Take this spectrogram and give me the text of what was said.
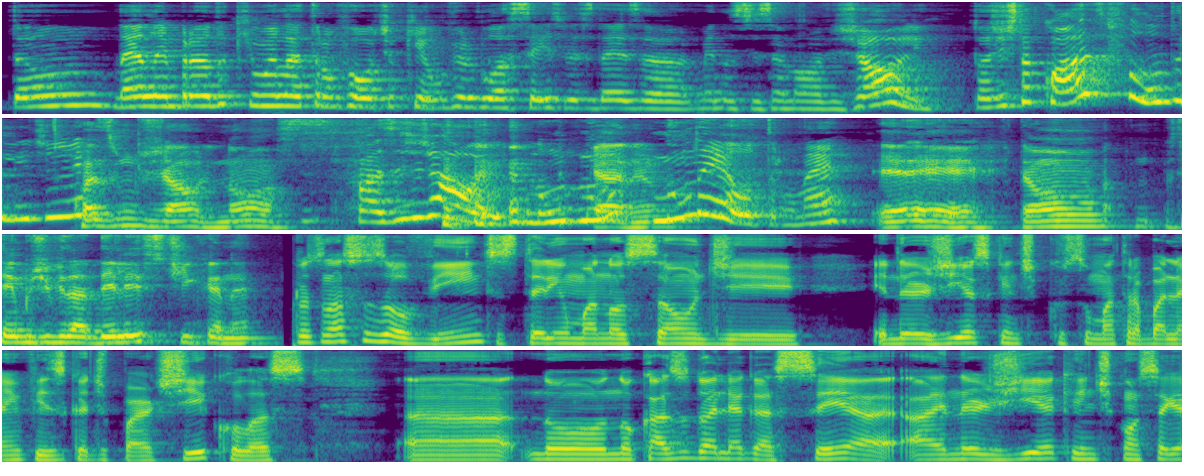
Então, né, lembrando que um eletronvolt é o quê? 1,6 vezes 10 a menos 19 joule. Então a gente está quase falando ali de. Quase um joule, nossa. Quase joule. num, num, num nêutron, né? É, é, então o tempo de vida dele estica, né? Para os nossos ouvintes terem uma noção de energias que a gente costuma trabalhar em física de partículas. Uh, no, no caso do LHC, a, a energia que a gente consegue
